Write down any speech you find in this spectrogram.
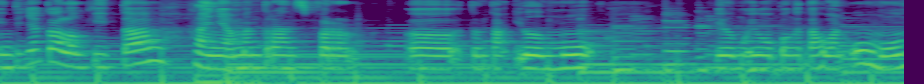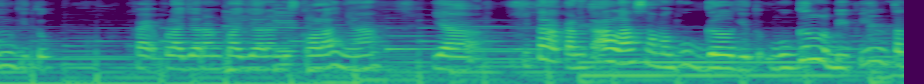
Intinya kalau kita hanya mentransfer uh, tentang ilmu ilmu-ilmu pengetahuan umum gitu kayak pelajaran-pelajaran di sekolahnya ya kita akan kalah sama Google gitu. Google lebih pinter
